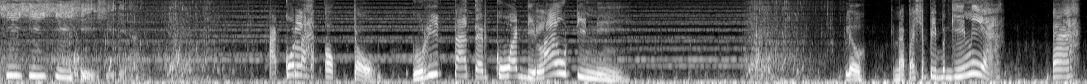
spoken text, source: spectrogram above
si si si si si. Akulah Okto, gurita terkuat di laut ini. Loh, kenapa sepi begini ya? Ah,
